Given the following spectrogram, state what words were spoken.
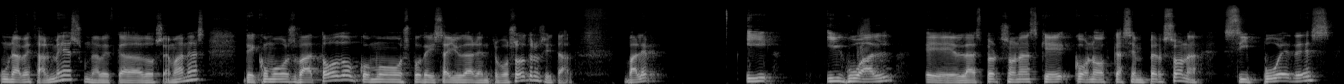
una vez al mes, una vez cada dos semanas, de cómo os va todo, cómo os podéis ayudar entre vosotros y tal. ¿Vale? Y igual eh, las personas que conozcas en persona, si puedes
